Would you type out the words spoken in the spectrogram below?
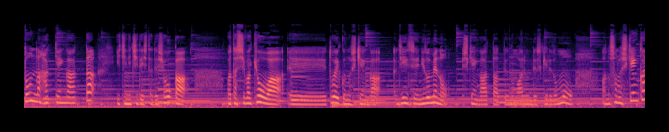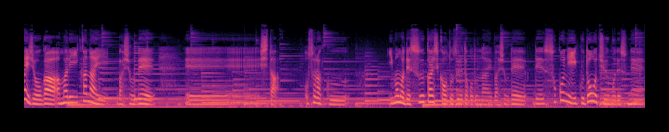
どんな発見があった一日でしたでしょうか？私は今日は、えー、ト e の試験が人生2度目の試験があったっていうのもあるんですけれどもあのその試験会場があまり行かない場所で、えー、した。おそらく今まで数回しか訪れたことない場所ででそこに行く道中もですね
